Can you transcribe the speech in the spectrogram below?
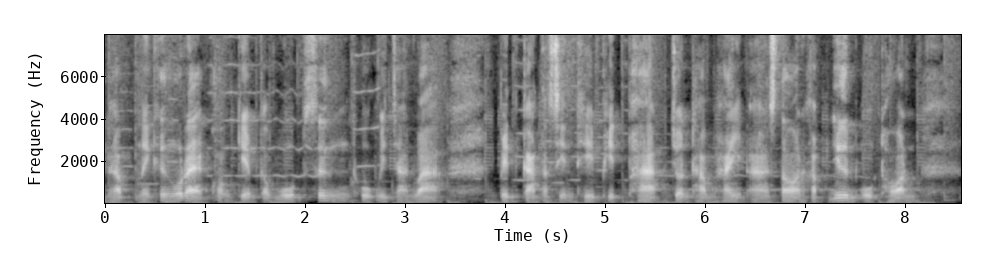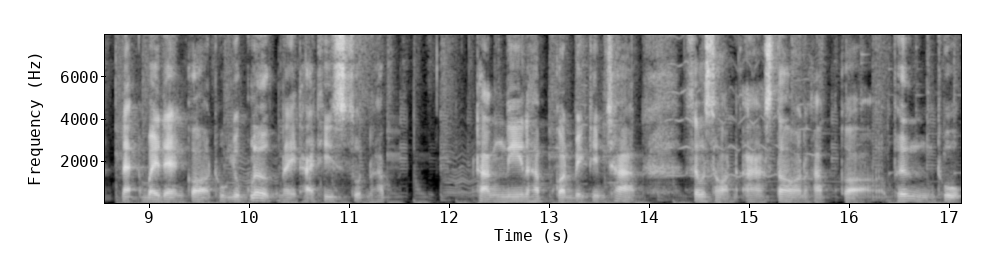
นะครับในครึ่งแรกของเกมกับวูฟซึ่งถูกวิจารณ์ว่า เป็นการตัดสินที่ผิดพลาดจนทำให้อาร์เซนอนะครับยื่นอุทธรณ์และใบแดงก็ถูกยกเลิกในท้ายที่สุดนะครับทั้งนี้นะครับก่อนเบรกทีมชาติสโมสรอาร์สตอนะครับก็เพิ่งถูก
